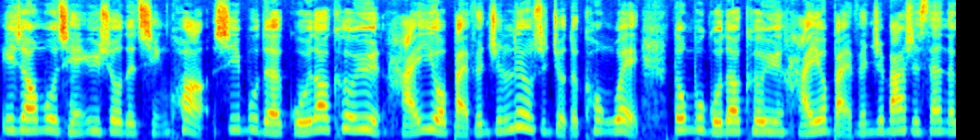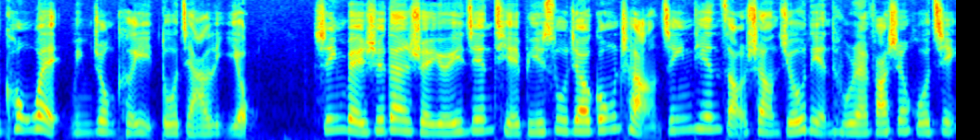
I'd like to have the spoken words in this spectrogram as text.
依照目前预售的情况，西部的国道客运还有百分之六十九的空位，东部国道客运还有百分之八十三的空位，民众可以多加利用。新北市淡水有一间铁皮塑胶工厂，今天早上九点突然发生火警。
